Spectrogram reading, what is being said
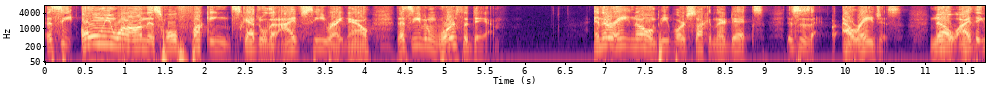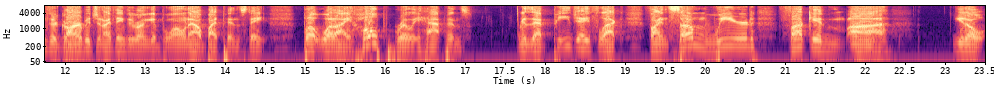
That's the only one on this whole fucking schedule that I see right now that's even worth a damn. And they're 8 0 and people are sucking their dicks. This is outrageous. No, I think they're garbage and I think they're going to get blown out by Penn State. But what I hope really happens is that PJ Fleck finds some weird fucking uh, you know,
